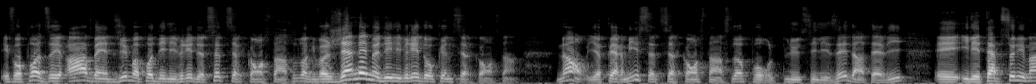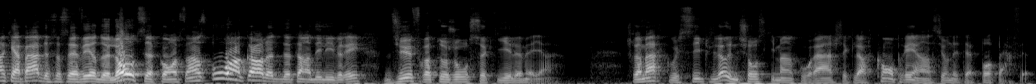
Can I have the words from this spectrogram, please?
Il ne faut pas dire Ah, ben Dieu ne m'a pas délivré de cette circonstance-là, donc il ne va jamais me délivrer d'aucune circonstance. Non, il a permis cette circonstance-là pour l'utiliser dans ta vie et il est absolument capable de se servir de l'autre circonstance ou encore de t'en délivrer. Dieu fera toujours ce qui est le meilleur. Je remarque aussi, puis là, une chose qui m'encourage, c'est que leur compréhension n'était pas parfaite.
